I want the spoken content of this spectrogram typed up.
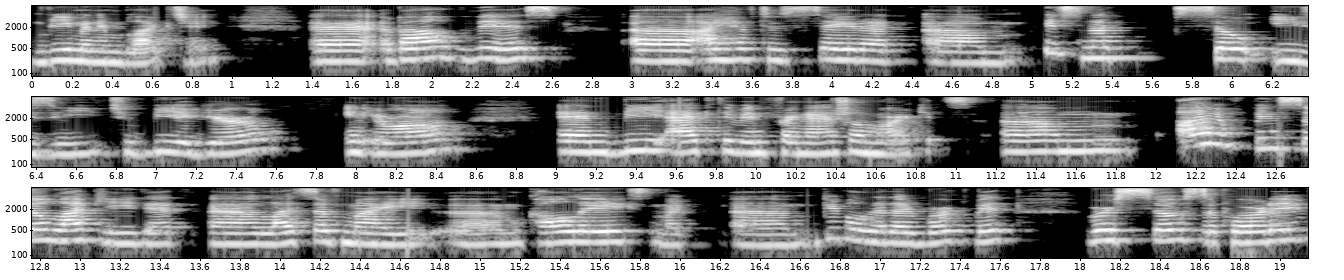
Women in Blockchain. Uh, about this, uh, I have to say that um, it's not so easy to be a girl in Iran and be active in financial markets. Um, I have been so lucky that uh, lots of my um, colleagues, my um, people that I worked with, were so supportive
